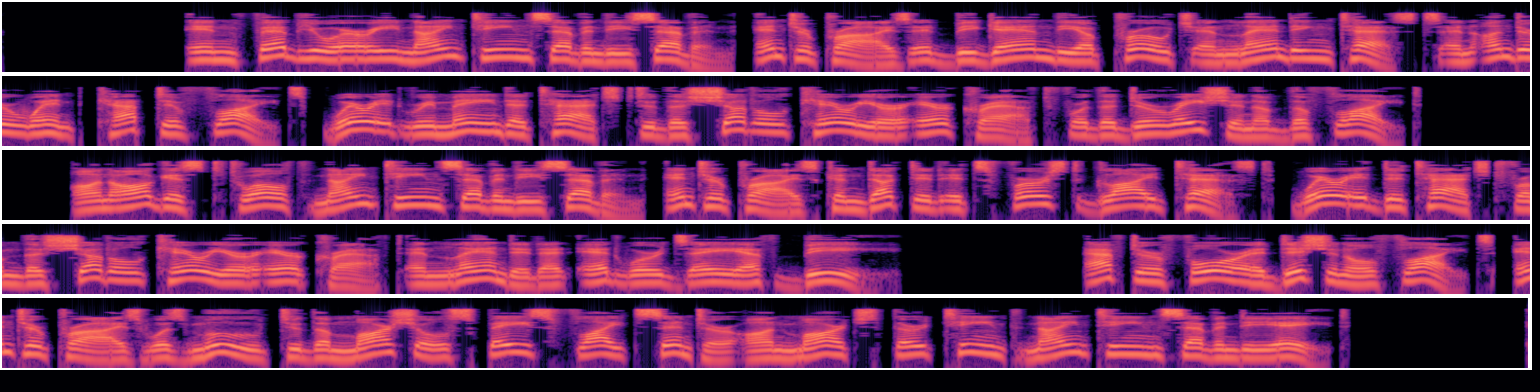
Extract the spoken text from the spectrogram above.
In February 1977, Enterprise it began the approach and landing tests and underwent captive flights, where it remained attached to the shuttle carrier aircraft for the duration of the flight. On August 12, 1977, Enterprise conducted its first glide test, where it detached from the shuttle carrier aircraft and landed at Edwards AFB. After four additional flights, Enterprise was moved to the Marshall Space Flight Center on March 13, 1978.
